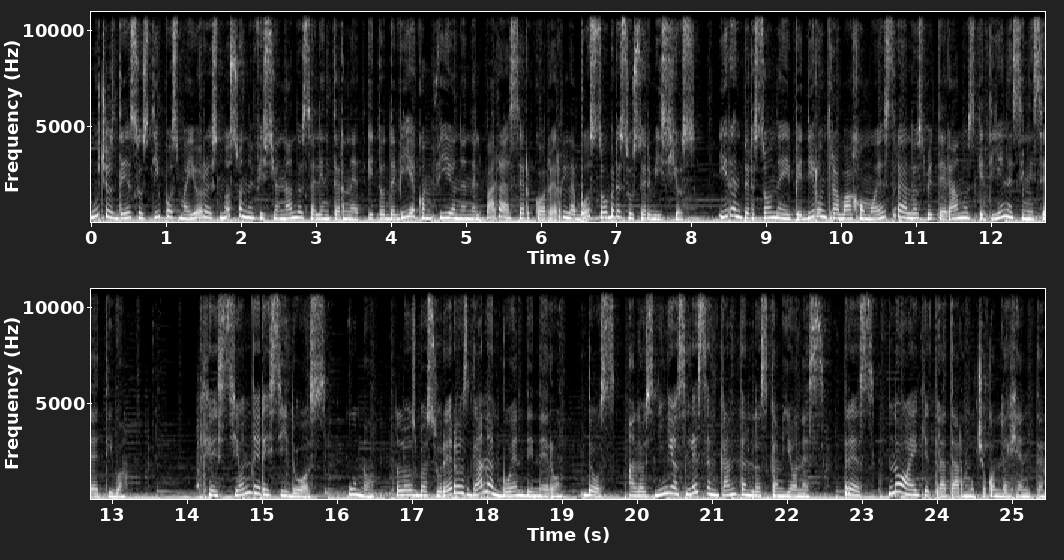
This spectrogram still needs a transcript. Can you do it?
Muchos de esos tipos mayores no son aficionados al Internet y todavía confían en él para hacer correr la voz sobre sus servicios. Ir en persona y pedir un trabajo muestra a los veteranos que tienes iniciativa. Gestión de residuos. 1. Los basureros ganan buen dinero. 2. A los niños les encantan los camiones. 3. No hay que tratar mucho con la gente.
